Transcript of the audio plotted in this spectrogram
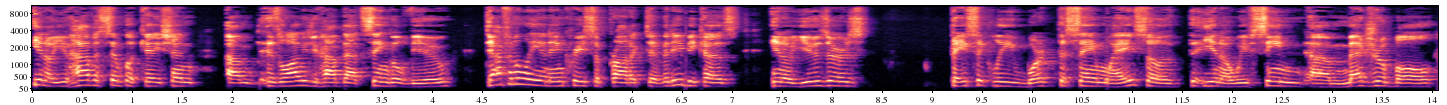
you know you have a simplification. Um, as long as you have that single view definitely an increase of productivity because you know users basically work the same way. So you know we've seen um, measurable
